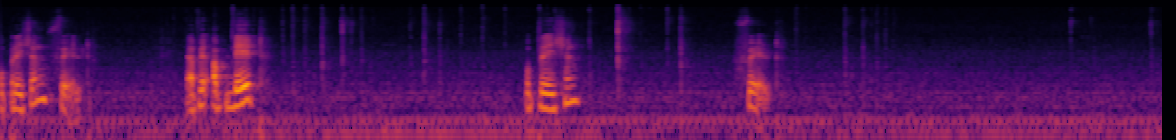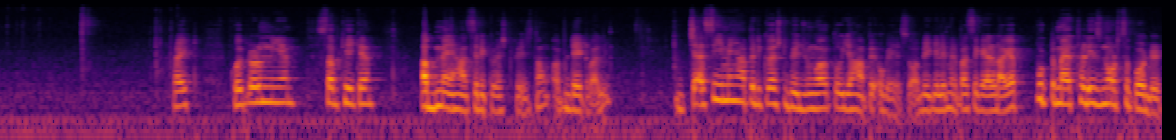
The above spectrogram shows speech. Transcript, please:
ऑपरेशन फेल्ड या फिर अपडेट ऑपरेशन फेल्ड राइट कोई प्रॉब्लम नहीं है, सब ठीक है। अब मैं यहाँ से रिक्वेस्ट भेजता हूँ अपडेट वाली। जैसे ही मैं यहाँ पे रिक्वेस्ट भेजूँगा तो यहाँ पे ओके सो अभी के लिए मेरे पास एक एरर आ गया। Put method is not supported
